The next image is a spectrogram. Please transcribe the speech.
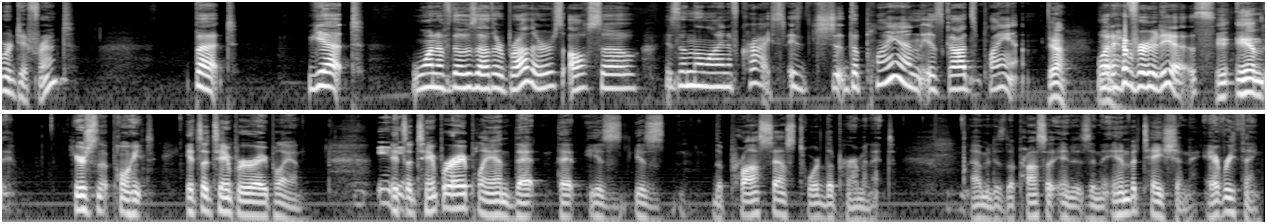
were different. But yet, one of those other brothers also is in the line of Christ. It's, the plan is God's plan, Yeah. whatever it is. And here's the point it's a temporary plan. it's a temporary plan that that is is the process toward the permanent. Um, it is the process. It is an invitation. Everything,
